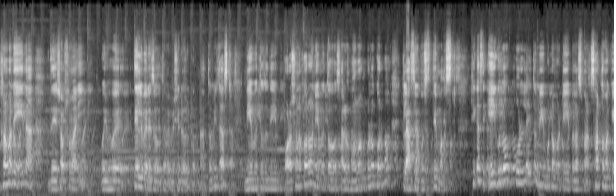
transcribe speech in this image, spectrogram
তার মানে এই না যে সবসময় ওইভাবে তেল বেড়ে চলতে হবে বেশি ওরকম না। তুমি জাস্ট নিয়মিত যদি পড়াশোনা করো, নিয়মিত স্যারের হোমওয়ার্কগুলো করবা ক্লাসে উপস্থিতি মাস্ট ঠিক আছে? এইগুলো করলেই তুমি মোটামুটি এ প্লাস মার্ক স্যার তোমাকে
